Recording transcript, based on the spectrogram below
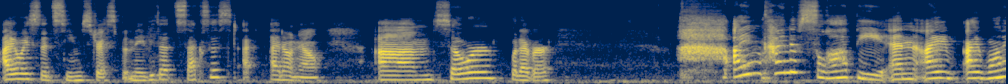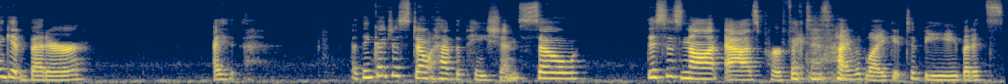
I always said seamstress, but maybe that's sexist. I, I don't know. Um, sewer, whatever. I'm kind of sloppy and I, I want to get better. I, I think I just don't have the patience. So this is not as perfect as I would like it to be, but it's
